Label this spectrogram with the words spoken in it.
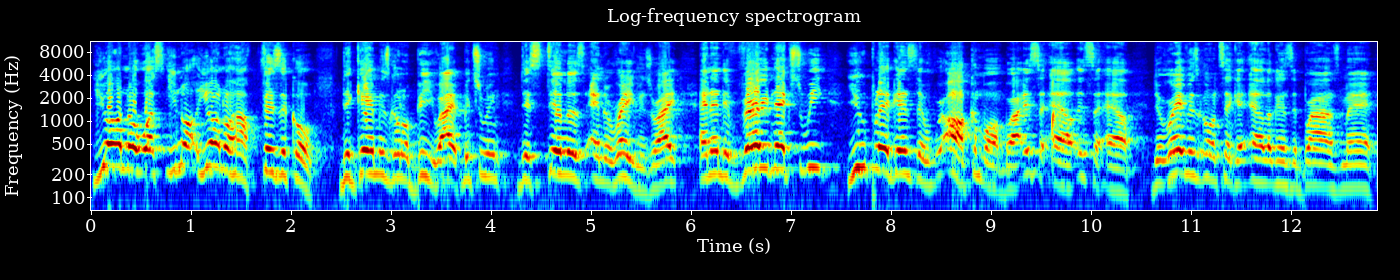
You all know what's you know you all know how physical the game is gonna be, right? Between the Steelers and the Ravens, right? And then the very next week, you play against the oh come on, bro. It's an L. It's an L. The Ravens gonna take an L against the Browns, man,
